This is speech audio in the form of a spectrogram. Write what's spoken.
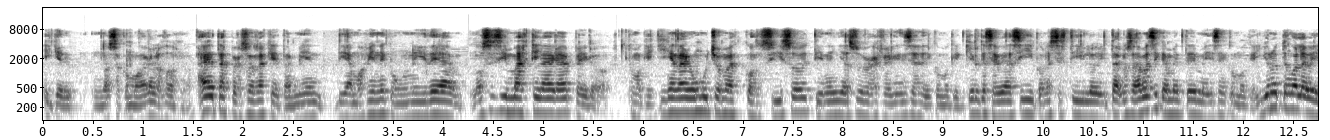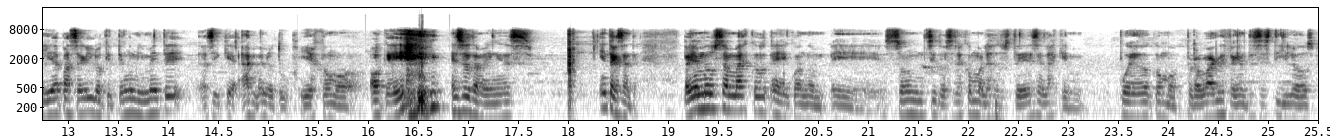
y que nos acomodara a los dos, ¿no? Hay otras personas que también, digamos, vienen con una idea, no sé si más clara, pero como que quieren algo mucho más conciso, tienen ya sus referencias de como que quiero que se vea así, con ese estilo y tal. O sea, básicamente me dicen como que yo no tengo la habilidad para hacer lo que tengo en mi mente, así que házmelo tú. Y es como, ok, eso también es interesante. Pero a mí me gusta más eh, cuando eh, son situaciones como las de ustedes en las que puedo como probar diferentes estilos,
